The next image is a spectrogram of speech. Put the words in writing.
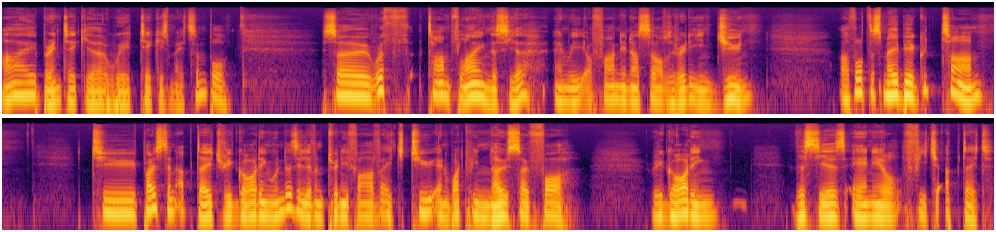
Hi, BrenTech here, where tech is made simple. So, with time flying this year, and we are finding ourselves already in June, I thought this may be a good time to post an update regarding Windows 11 25 H2 and what we know so far regarding this year's annual feature update,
